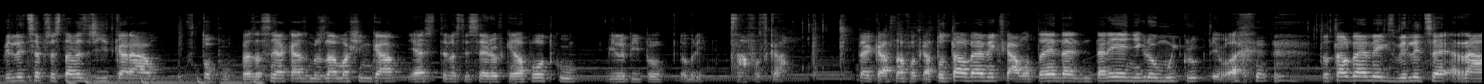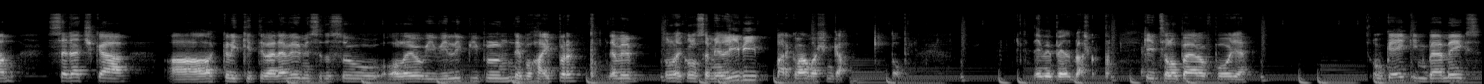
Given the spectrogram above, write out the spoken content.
vidlice přestave z řídítka rám topu. Zase nějaká zmrzlá mašinka, yes, tyhle ty sérovky na potku, Wheel People, dobrý. Krásná fotka. To je krásná fotka. Total BMX, kámo, to je, tady je někdo můj kluk, ty vole. Total BMX, vidlice, rám, sedačka, a kliky, ty nevím, jestli to jsou olejový Wheelie People nebo Hyper, nevím, tohle kolo se mi líbí, parková mašinka, top. Dej mi pět, bráško. Taký celopéro v pohodě. OK, King BMX,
